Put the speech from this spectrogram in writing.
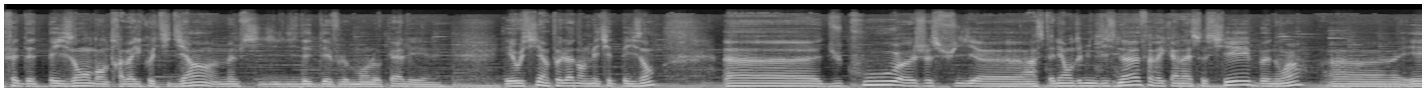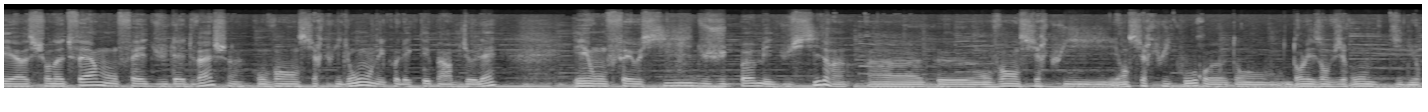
fait d'être paysan dans le travail quotidien, même si l'idée de développement local est aussi un peu là dans le métier de paysan. Euh, du coup, euh, je suis euh, installé en 2019 avec un associé, Benoît. Et sur notre ferme, on fait du lait de vache qu'on vend en circuit long. On est collecté par Biolet. Et on fait aussi du jus de pomme et du cidre euh, qu'on vend en circuit, en circuit court dans, dans les environs d'Ilion.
